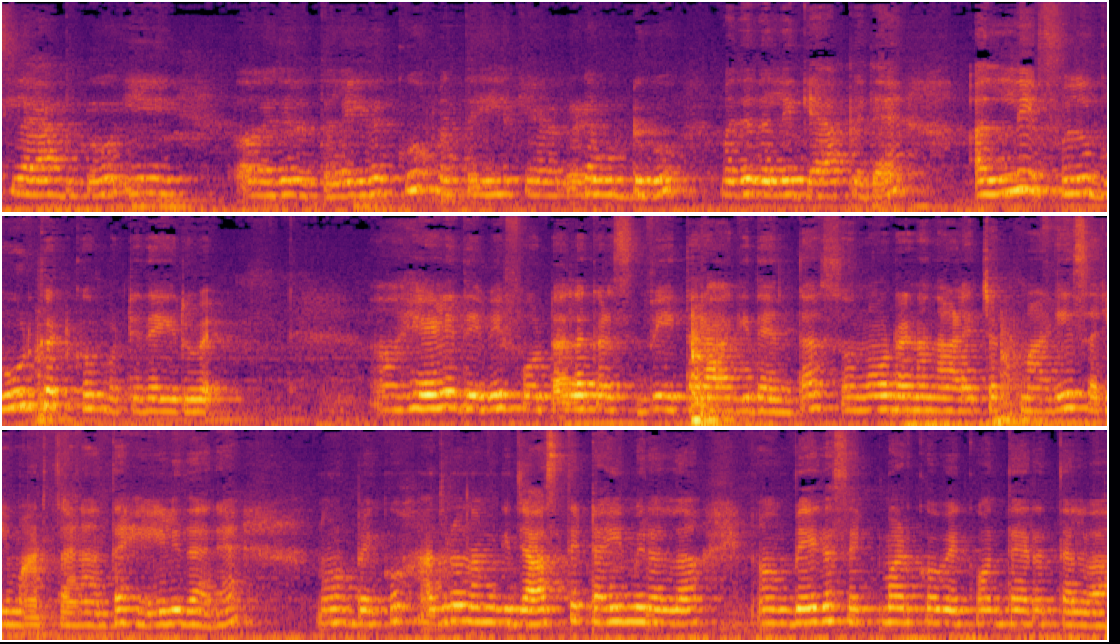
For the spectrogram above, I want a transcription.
ಸ್ಲ್ಯಾಬ್ಗೂ ಈ ಇದಿರುತ್ತಲ್ಲ, ಇದಕ್ಕೂ ಮತ್ತು ಇಲ್ಲಿ ಕೆಳಗಡೆ ವುಡ್ಗೂ ಮಧ್ಯದಲ್ಲಿ ಗ್ಯಾಪ್ ಇದೆ. ಅಲ್ಲಿ ಫುಲ್ ಗೂಡು ಕಟ್ಕೊಂಡ್ಬಿಟ್ಟಿದೆ ಇರುವೆ. ಹೇಳಿದ್ದೀವಿ ಫೋಟೋ ಎಲ್ಲ ಕಳಿಸಿದ್ವಿ, ಈ ಥರ ಆಗಿದೆ ಅಂತ. ಸೊ ನೋಡೋಣ, ನಾಳೆ ಚೆಕ್ ಮಾಡಿ, ಸರಿ ಮಾಡ್ಸೋಣ ಅಂತ ಹೇಳಿದ್ದಾರೆ. ನೋಡಬೇಕು. ಆದರೂ ನಮಗೆ ಜಾಸ್ತಿ ಟೈಮ್ ಇರಲ್ಲ. ಬೇಗ ಸೆಟ್ ಮಾಡ್ಕೋಬೇಕು ಅಂತ ಇರುತ್ತಲ್ವಾ?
